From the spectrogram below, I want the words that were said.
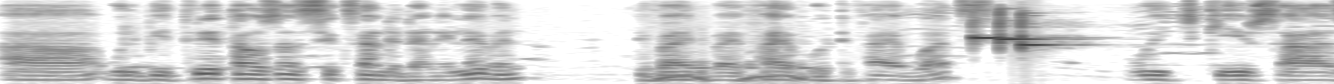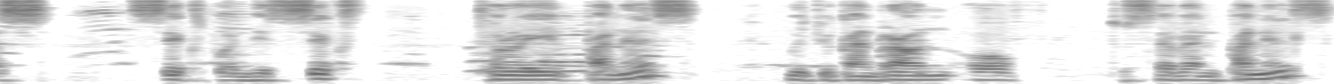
uh, will be 3611 divided by 545 watts, which gives us 6.63 panels, which we can round off to 7 panels.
